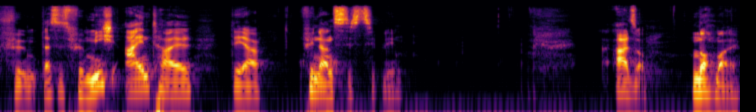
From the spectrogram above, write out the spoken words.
für, das ist für mich ein Teil der Finanzdisziplin. Also, Nochmal,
